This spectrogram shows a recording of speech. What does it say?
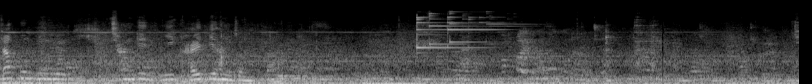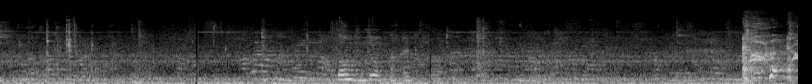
짬뽕 국물 잠긴 이 갈비 한점. 너무 부드럽다 갈비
